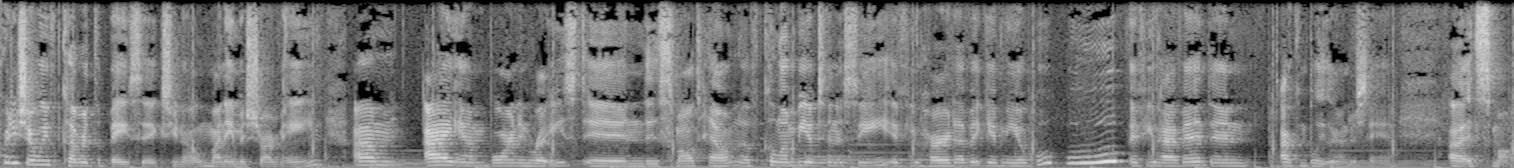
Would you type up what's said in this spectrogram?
Pretty sure we've covered the basics. You know, my name is Charmaine. Um, I am born and raised in the small town of Columbia, Tennessee. If you heard of it, give me a whoop whoop. If you haven't, then I completely understand. Uh, it's small.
